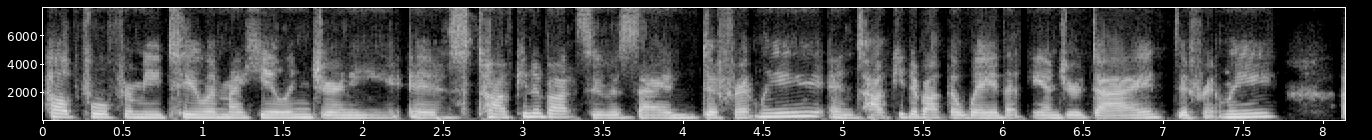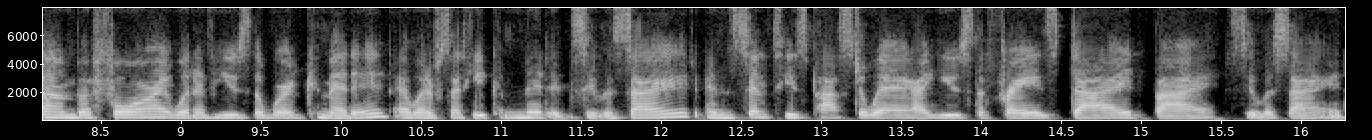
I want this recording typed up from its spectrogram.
helpful for me too in my healing journey is talking about suicide differently and talking about the way that Andrew died differently. Um, before, I would have used the word committed. I would have said he committed suicide. And since he's passed away, I use the phrase died by suicide.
